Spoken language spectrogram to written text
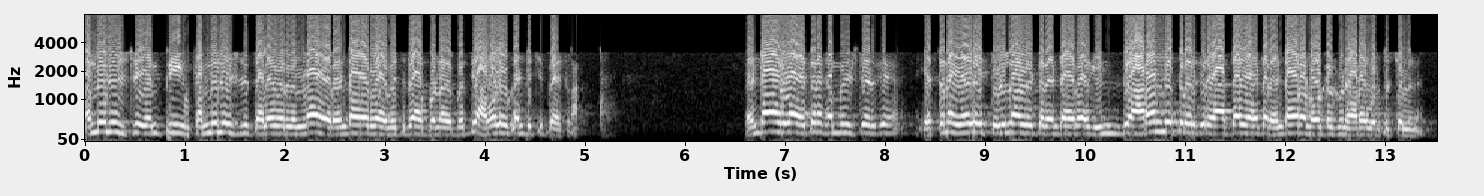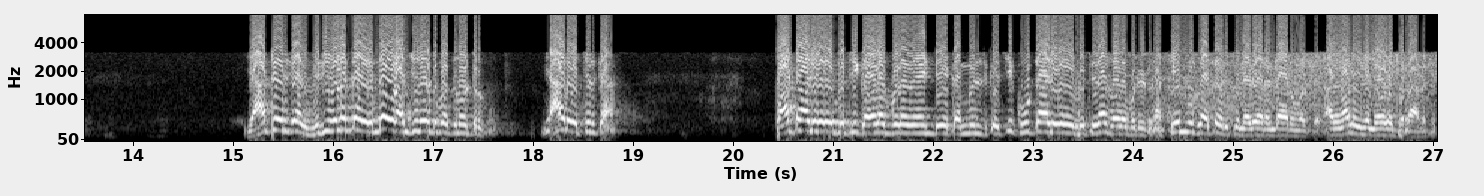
கம்யூனிஸ்ட் எம்பி கம்யூனிஸ்ட் தலைவர்கள்லாம் ரெண்டாயிரம் ரூபாய் வித்ட்ரா பண்ணதை பத்தி அவ்வளவு கண்டிச்சு பேசுறான். ரெண்டாயிரம் ரூபாய் எத்தனை கம்யூனிஸ்ட் இருக்கு? எத்தனை ஏழை தொழிலாளர்கிட்ட ரெண்டாயிரம் ரூபாய் இந்த அரங்கத்தில் இருக்கிற யார்ட்டா என்கிட்ட ரெண்டாயிரம் நோட்டு இருக்குன்னு யாரோ ஒருத்தர் சொல்லுங்க. யார்கிட்ட இருக்காது விதிவிலக்கா இருந்தா ஒரு அஞ்சு நோட்டு பத்து நோட்டு இருக்கும். யார் வச்சிருக்கா? பாட்டாளிகளை பற்றி கவலைப்பட வேண்டிய கம்யூனிஸ்ட் கட்சி கூட்டாளிகளை பற்றி தான் கவலைப்பட்டு இருக்கான் திமுக தான் இருக்கு நிறைய ரெண்டாயிரம் நோட்டு அதனால இதை கவலைப்படுறாங்க. அதை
